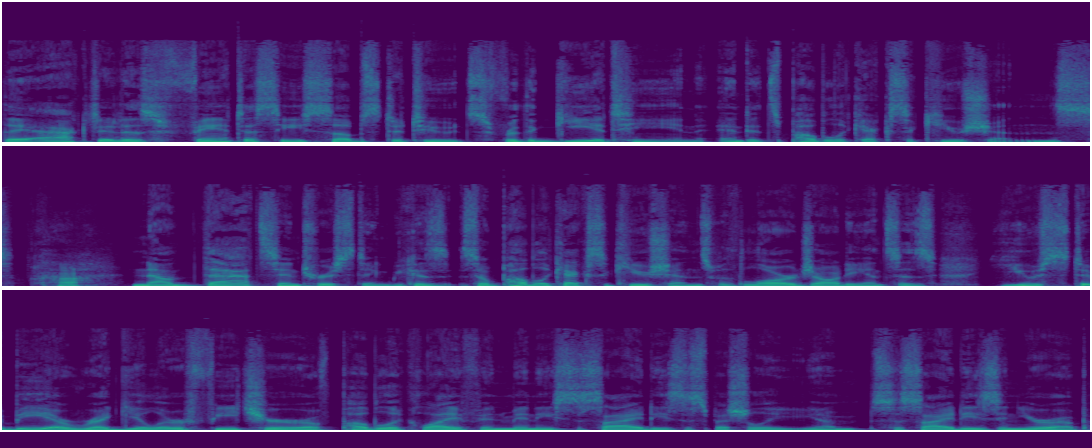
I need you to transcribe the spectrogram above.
they acted as fantasy substitutes for the guillotine and its public executions. Huh. Now that's interesting because so public executions with large audiences used to be a regular feature of public life in many societies, especially, you know, societies in Europe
